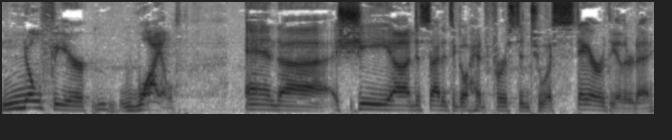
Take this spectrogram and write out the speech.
no fear, wild. And uh, she uh, decided to go headfirst into a stair the other day,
